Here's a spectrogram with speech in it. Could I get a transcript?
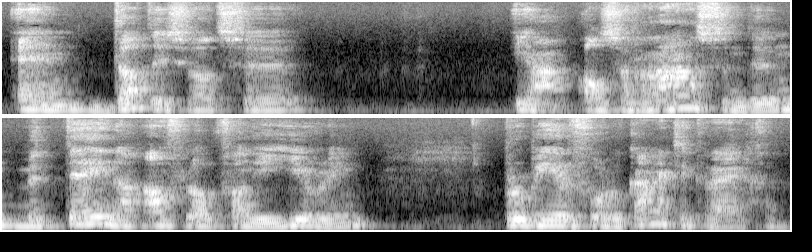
En dat is wat ze ja, als razenden meteen na afloop van die hearing proberen voor elkaar te krijgen.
